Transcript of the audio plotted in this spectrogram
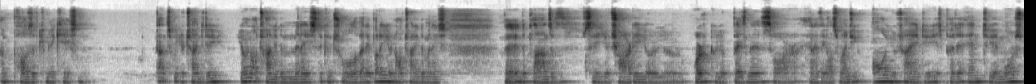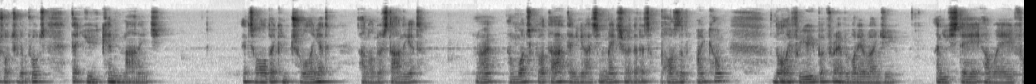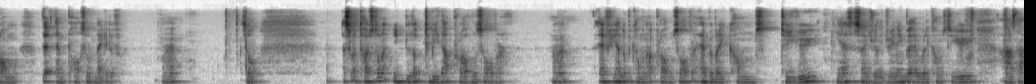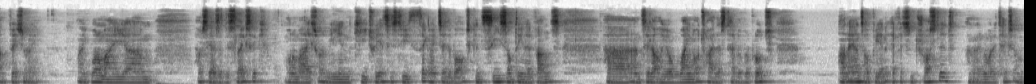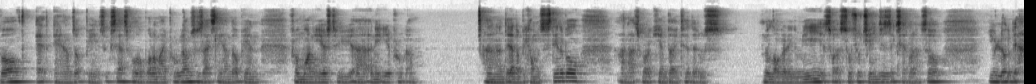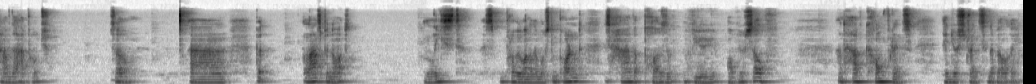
and positive communication that's what you're trying to do. You're not trying to diminish the control of anybody. You're not trying to diminish the, the plans of, say, your charity or your work or your business or anything else around you. All you're trying to do is put it into a more structured approach that you can manage. It's all about controlling it and understanding it. Right? And once you've got that, then you can actually make sure that it's a positive outcome, not only for you, but for everybody around you and you stay away from the impulsive negative. Right? So I sort of touched on it. You look to be that problem solver. Right? If you end up becoming that problem solver, everybody comes to you. Yes, it sounds really draining, but everybody comes to you as that visionary. Like one of my, um, I would say as a dyslexic, one of my sort of main key traits is to think outside the box, can see something in advance, uh, and say, oh, why not try this type of approach? and it ends up being if it's entrusted and everybody takes it involved it ends up being successful. One of my programs was actually end up being from one year to uh, an eight year program. And ended up becoming sustainable and that's where it came down to that it was no longer needed me it's sort of social changes etc so you're looking to have that approach. So uh, but last but not least it's probably one of the most important is have a positive view of yourself and have confidence in your strengths and ability.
